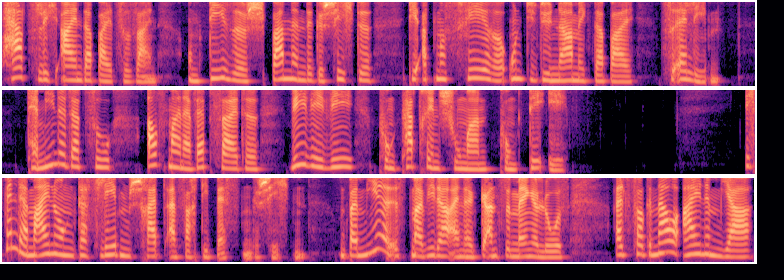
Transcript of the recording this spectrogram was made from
herzlich ein, dabei zu sein, um diese spannende Geschichte, die Atmosphäre und die Dynamik dabei zu erleben. Termine dazu auf meiner Webseite www.katrinschumann.de. Ich bin der Meinung, das Leben schreibt einfach die besten Geschichten. Und bei mir ist mal wieder eine ganze Menge los, als vor genau einem Jahr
